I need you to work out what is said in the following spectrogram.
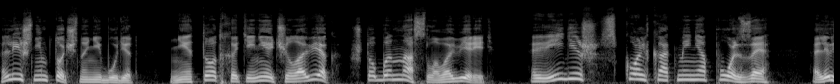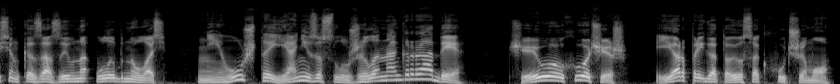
лишним точно не будет. Не тот хоть и не человек, чтобы на слово верить. «Видишь, сколько от меня пользы!» Люсенка зазывно улыбнулась. «Неужто я не заслужила награды?» «Чего хочешь?» Яр приготовился к худшему.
